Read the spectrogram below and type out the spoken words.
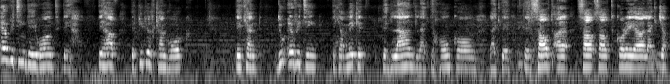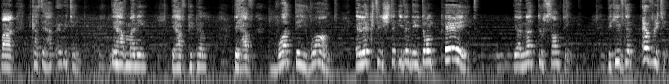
Everything they want, they have. They have the people can work. They can do everything. They can make it the land like the Hong Kong, like the, the South, uh, South South Korea, like Japan, because they have everything. They have money, they have people, they have what they want. Electricity, even they don't pay it. They are not do something. We give them everything.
